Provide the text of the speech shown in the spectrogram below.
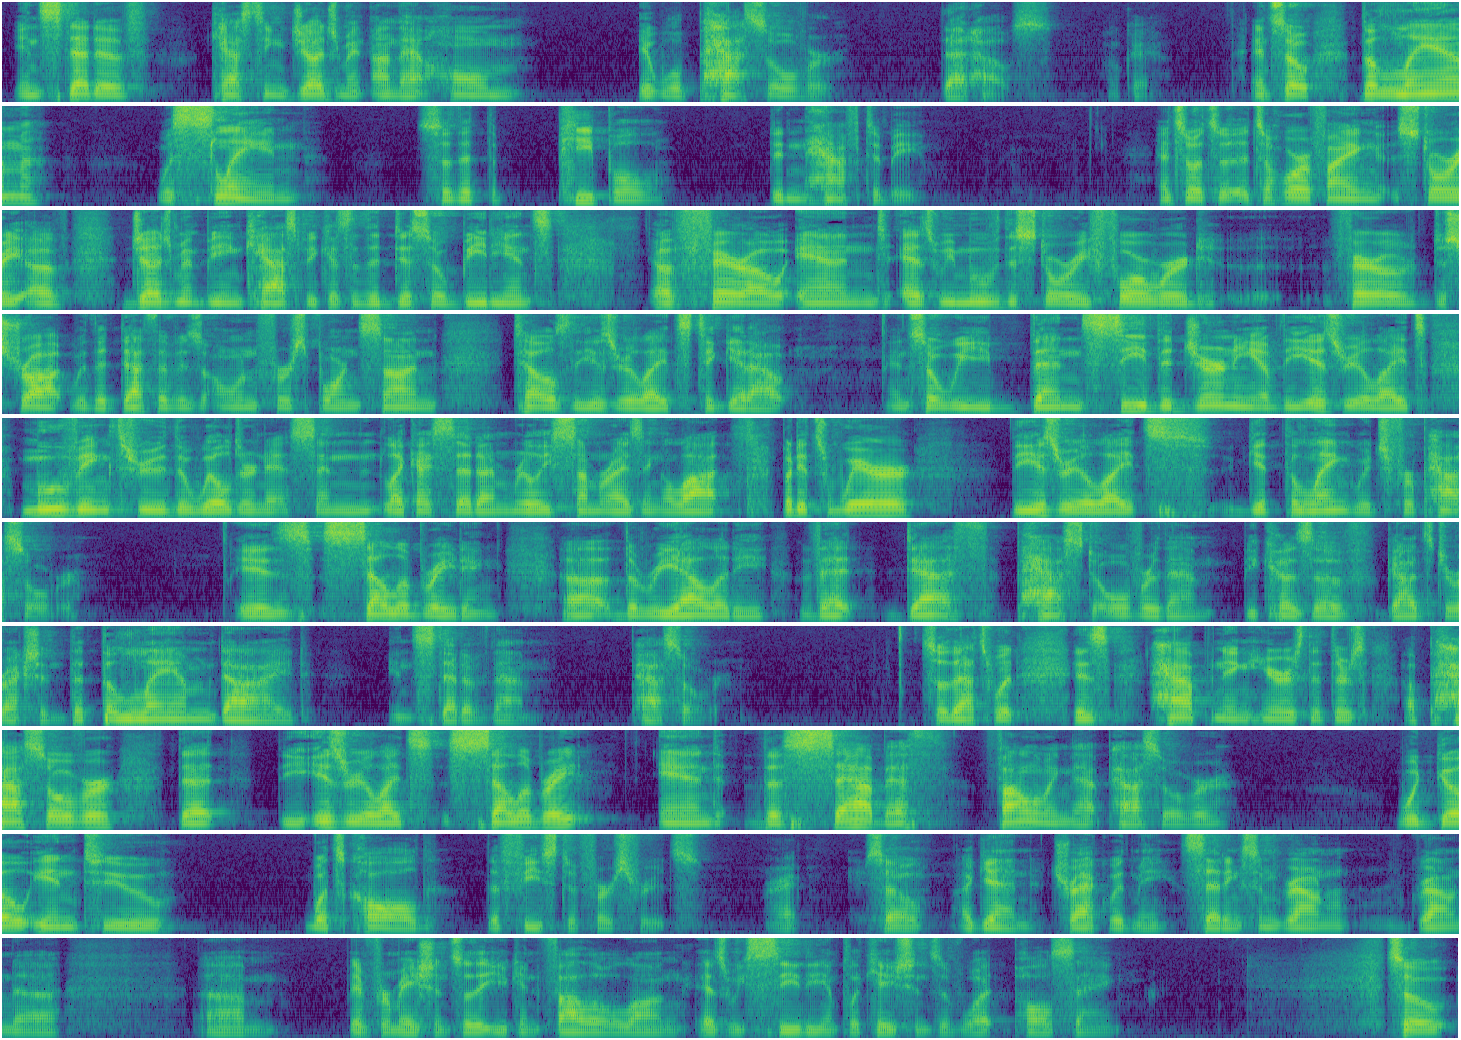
instead of casting judgment on that home, it will pass over that house. Okay? And so the lamb was slain so that the people didn't have to be. And so it's a, it's a horrifying story of judgment being cast because of the disobedience of Pharaoh. And as we move the story forward, Pharaoh, distraught with the death of his own firstborn son, tells the Israelites to get out. And so we then see the journey of the Israelites moving through the wilderness. And like I said, I'm really summarizing a lot, but it's where the Israelites get the language for Passover, is celebrating uh, the reality that death passed over them because of God's direction, that the lamb died instead of them. Passover. So that's what is happening here is that there's a Passover that the Israelites celebrate, and the Sabbath following that Passover would go into what's called the Feast of First Fruits. Right. So again, track with me, setting some ground ground uh, um, information so that you can follow along as we see the implications of what Paul's saying. So,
